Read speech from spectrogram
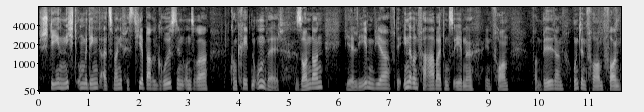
stehen nicht unbedingt als manifestierbare Größen in unserer konkreten Umwelt, sondern die erleben wir auf der inneren Verarbeitungsebene in Form von Bildern und in Form von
